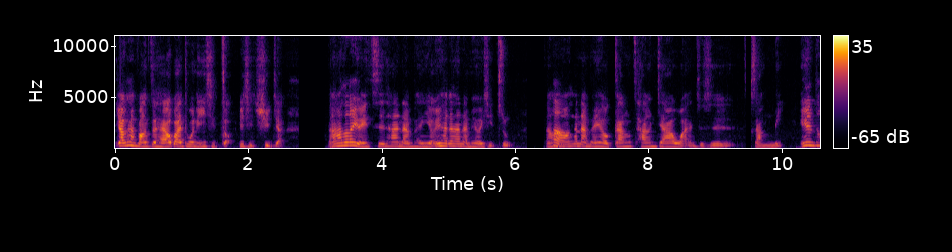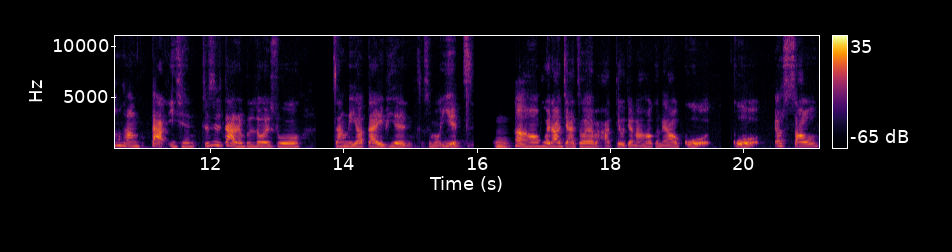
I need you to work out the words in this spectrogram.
要看房子还要拜托你一起走一起去这样。然后她说有一次她男朋友，因为她跟她男朋友一起住，然后她男朋友刚参加完就是丧礼，因为通常大以前就是大人不是都会说丧礼要带一片什么叶子，嗯，然嗯后回到家之后要把它丢掉，然后可能要过过要烧。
